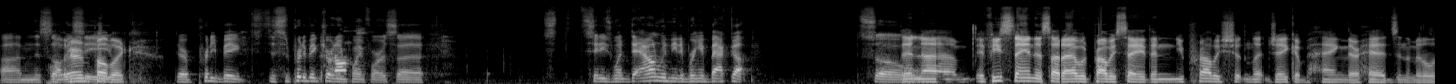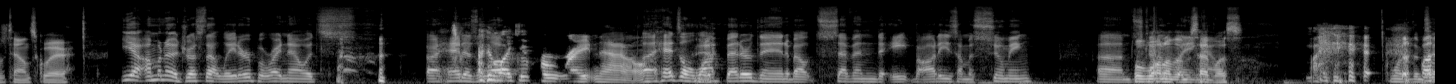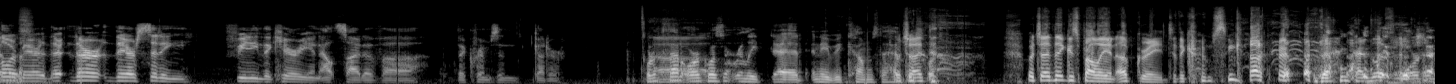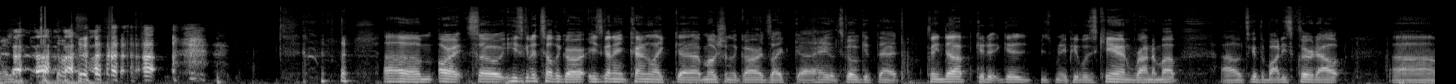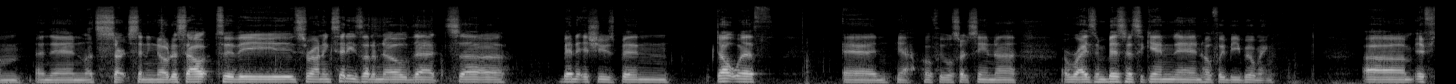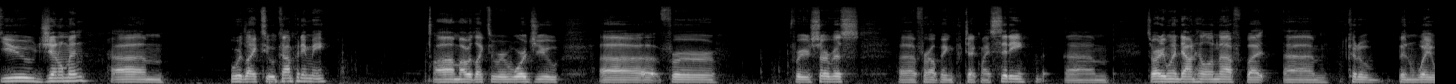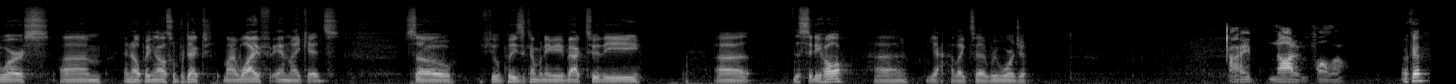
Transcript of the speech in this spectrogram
Um, this is Well, they're in public. They're pretty big. This is a pretty big turning point for us. Uh, cities went down. We need to bring it back up. So Then, um, if he's staying this out, I would probably say then you probably shouldn't let Jacob hang their heads in the middle of town square. yeah, I'm gonna address that later. But right now, it's a head is a I lot. like it for right now. A head's a lot better than about seven to eight bodies. I'm assuming. Um, just Well, one of laying them's out. headless. My, One of them's my Lord. Mayor, they're they're they're sitting feeding the carrion outside of uh, the Crimson Gutter. what if that uh, orc wasn't really dead and he becomes the Which I, headless which I think is probably an upgrade to the Crimson Gutter. Headless Orkman. Um, all right, so he's gonna tell the guard. He's gonna kind of like uh, motion the guards, like, uh, "Hey, let's go get that cleaned up. Get it, get as many people as you can. Round them up. Uh, let's get the bodies cleared out, um, and then let's start sending notice out to the surrounding cities. Let them know that uh, issues been dealt with, and yeah, hopefully we'll start seeing a, a rise in business again, and hopefully be booming. Um, if you gentlemen um, would like to accompany me, um, I would like to reward you uh, for for your service, uh, for helping protect my city. Um, it's already went downhill enough, but um, could have been way worse. Um, and helping also protect my wife and my kids. So, if you'll please accompany me back to the uh, the city hall, uh, yeah, I'd like to reward you. I nod and follow. Okay.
